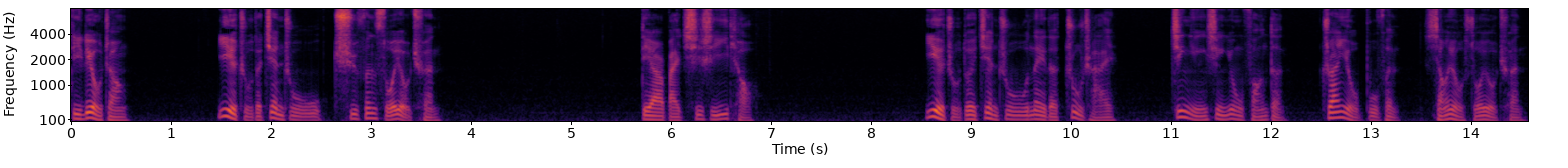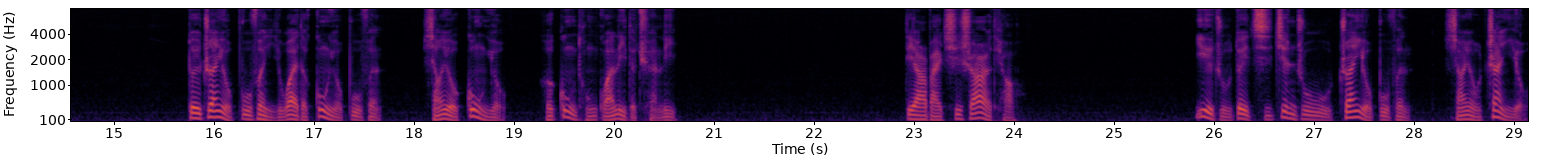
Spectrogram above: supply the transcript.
第六章，业主的建筑物区分所有权。第二百七十一条，业主对建筑物内的住宅、经营性用房等专有部分享有所有权，对专有部分以外的共有部分享有共有和共同管理的权利。第二百七十二条，业主对其建筑物专有部分享有占有。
